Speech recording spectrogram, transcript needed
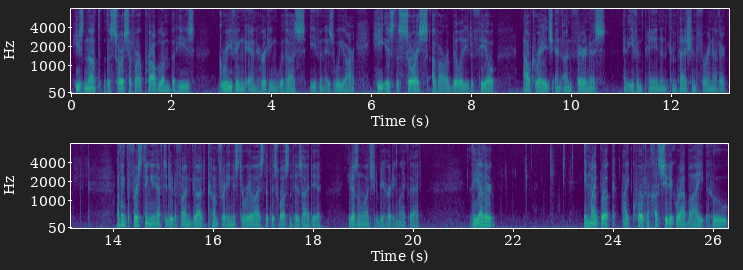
He's not the source of our problem, but He's grieving and hurting with us, even as we are. He is the source of our ability to feel outrage and unfairness and even pain and compassion for another. I think the first thing you have to do to find God comforting is to realize that this wasn't His idea. He doesn't want you to be hurting like that. The other, in my book, I quote a Hasidic rabbi who,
